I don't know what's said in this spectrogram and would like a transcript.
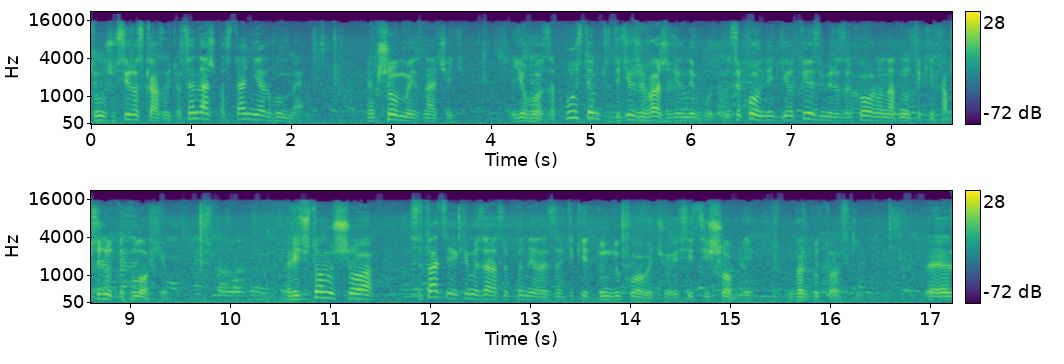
тому що всі розказують, оце наш останній аргумент. Якщо ми, значить, його запустимо, то тоді вже важелів не буде. Ну, це повний ідіотизм і розраховано на ну, таких абсолютних лохів. Річ в тому, що ситуація, в якій ми зараз опинилися завдяки Дундуковичу і всі ці шоблі Беркутовські, е,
